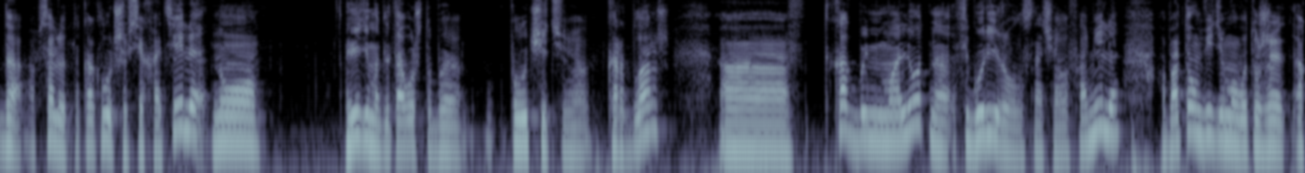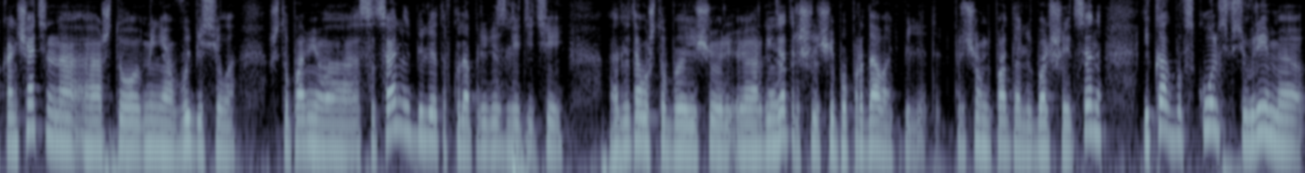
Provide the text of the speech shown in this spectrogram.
да, абсолютно, как лучше все хотели, но, видимо, для того, чтобы получить э, карт-бланш, а, как бы мимолетно фигурировала сначала фамилия, а потом, видимо, вот уже окончательно, что меня выбесило, что помимо социальных билетов, куда привезли детей, для того, чтобы еще э, организаторы решили еще и попродавать билеты. Причем подали большие цены. И как бы вскользь все время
